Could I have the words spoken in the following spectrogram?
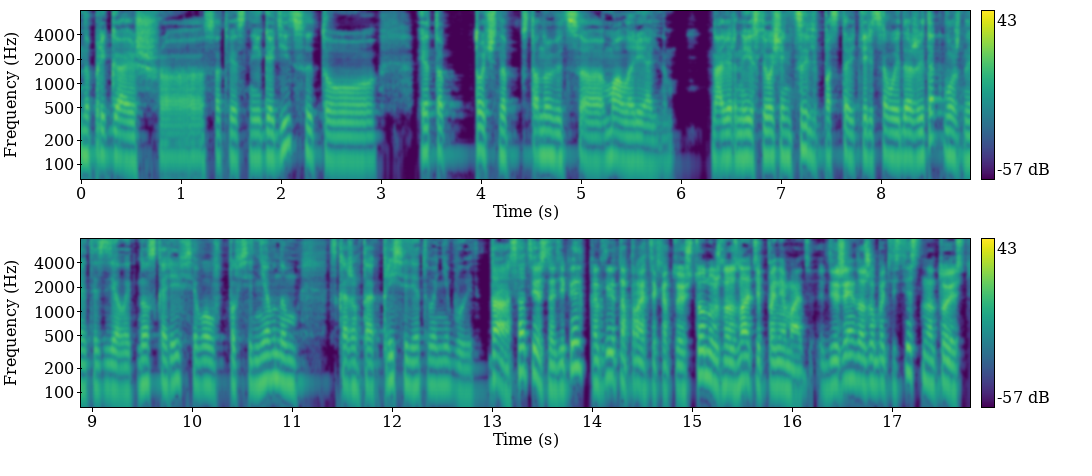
напрягаешь, э, соответственно, ягодицы, то это точно становится малореальным. Наверное, если очень цель поставить перед собой, даже и так можно это сделать, но, скорее всего, в повседневном, скажем так, приседе этого не будет. Да, соответственно, теперь конкретно практика, то есть что нужно знать и понимать. Движение должно быть естественно, то есть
